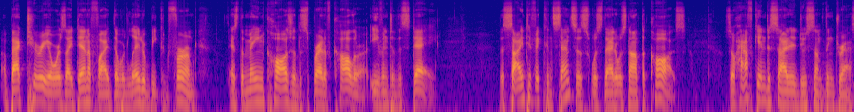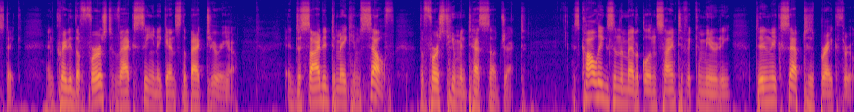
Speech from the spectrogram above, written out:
a bacteria was identified that would later be confirmed as the main cause of the spread of cholera, even to this day, the scientific consensus was that it was not the cause. So Haffkine decided to do something drastic and created the first vaccine against the bacteria, and decided to make himself the first human test subject. His colleagues in the medical and scientific community didn't accept his breakthrough,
